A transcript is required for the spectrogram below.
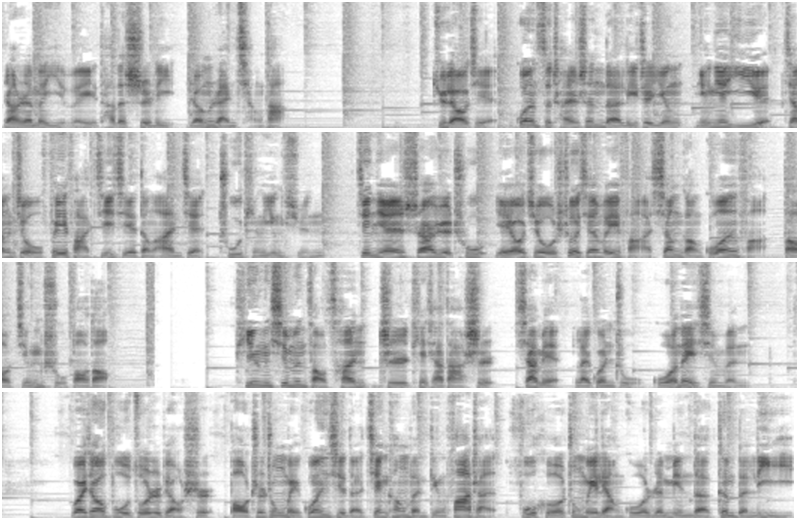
让人们以为他的势力仍然强大。据了解，官司缠身的黎智英明年一月将就非法集结等案件出庭应询。今年十二月初，也要就涉嫌违法香港国安法到警署报到。听新闻早餐知天下大事，下面来关注国内新闻。外交部昨日表示，保持中美关系的健康稳定发展，符合中美两国人民的根本利益。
